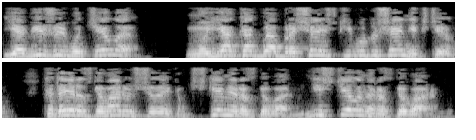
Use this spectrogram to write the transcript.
я вижу его тело, но я как бы обращаюсь к его душе, а не к телу. Когда я разговариваю с человеком, с кем я разговариваю? Не с телом я разговариваю,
